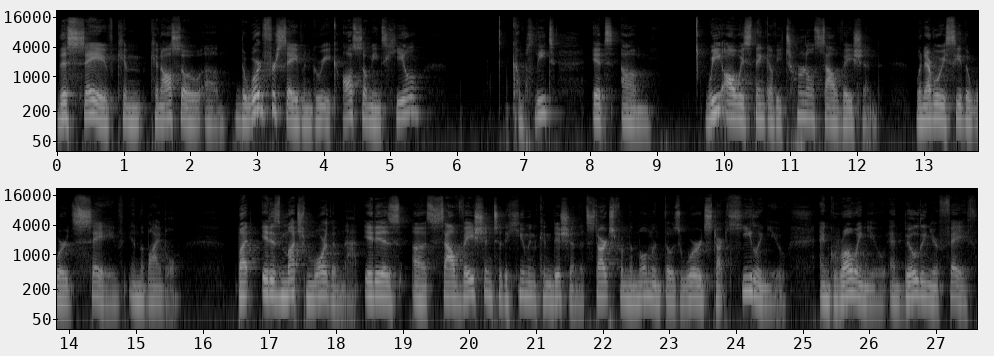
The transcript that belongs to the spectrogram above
this save can, can also, uh, the word for save in Greek also means heal, complete. It, um, we always think of eternal salvation whenever we see the word save in the Bible. But it is much more than that. It is a salvation to the human condition that starts from the moment those words start healing you and growing you and building your faith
